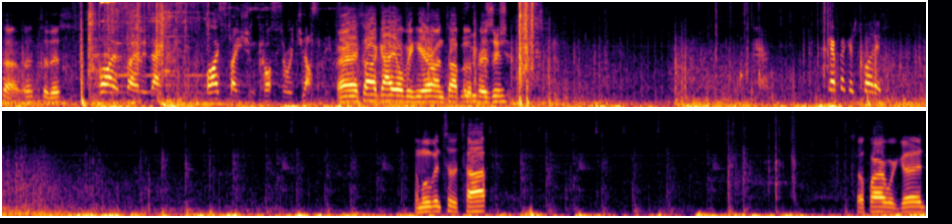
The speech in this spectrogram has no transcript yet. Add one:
top, uh, to this. Fire sale is active. Buy station costs are adjusted. All right, I saw a guy over here on top of the prison. position. Care package spotted. I'm moving to the top. So far, we're good.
